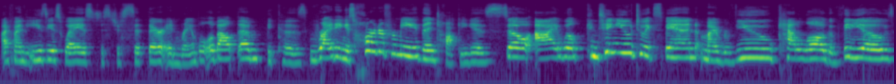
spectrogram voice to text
I find the easiest way is to just sit there and ramble about them because writing is harder for me than talking is. So I will continue to expand my review catalog of videos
